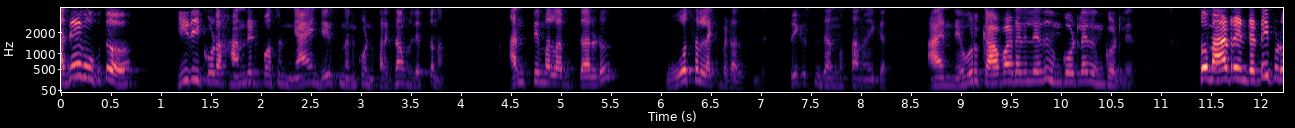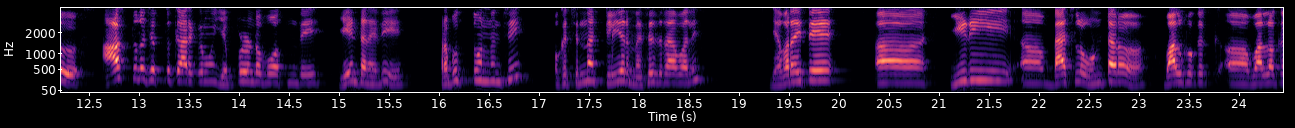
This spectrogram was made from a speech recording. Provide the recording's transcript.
అదే ఊపుతో ఈడీ కూడా హండ్రెడ్ పర్సెంట్ న్యాయం చేసింది అనుకోండి ఫర్ ఎగ్జాంపుల్ చెప్తున్నా. అంతిమ లబ్ధారుడు ఊచలు లెక్క పెట్టాల్సిందే. శ్రీకృష్ణ జన్మస్థానం ఇక. ఆయన ఎవరు కాపాడేది లేదు ఇంకోటి లేదు ఇంకోటి లేదు. సో మ్యాటర్ ఏంటంటే ఇప్పుడు ఆస్తుల చెప్తూ కార్యక్రమం ఎప్పుడు ఉండబోతుంది? ఏంటనేది ప్రభుత్వం నుంచి ఒక చిన్న క్లియర్ మెసేజ్ రావాలి. ఎవరైతే ఈడీ బ్యాచ్లో ఉంటారో వాళ్ళకు ఒక వాళ్ళొక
